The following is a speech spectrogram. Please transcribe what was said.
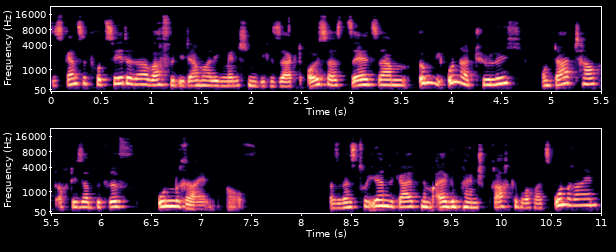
Das ganze Prozedere war für die damaligen Menschen, wie gesagt, äußerst seltsam, irgendwie unnatürlich und da taucht auch dieser Begriff unrein auf. Also Menstruierende galten im allgemeinen Sprachgebrauch als unrein,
